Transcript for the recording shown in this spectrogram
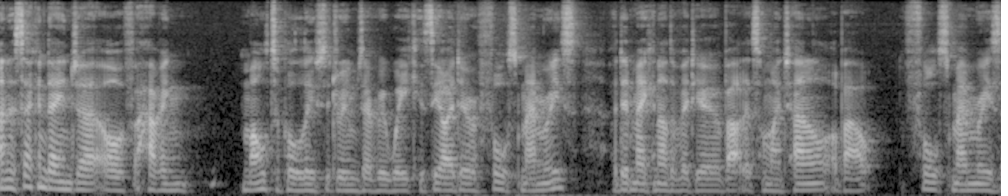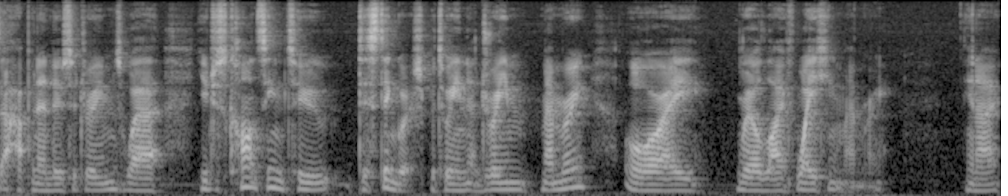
And the second danger of having multiple lucid dreams every week is the idea of false memories. I did make another video about this on my channel about false memories that happen in lucid dreams where you just can't seem to distinguish between a dream memory or a real life waking memory. You know,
